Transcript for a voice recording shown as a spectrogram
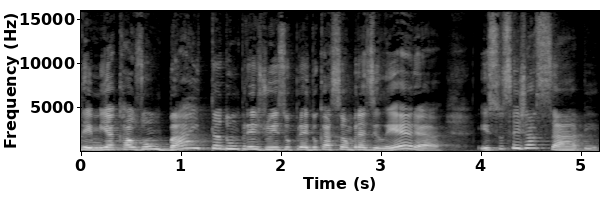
Pandemia causou um baita de um prejuízo para a educação brasileira? Isso você já sabe.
